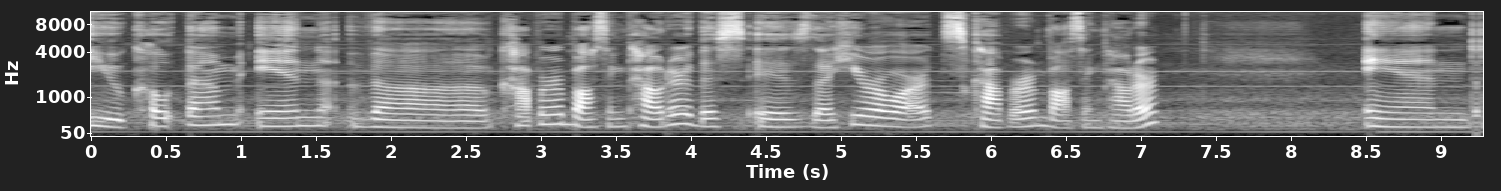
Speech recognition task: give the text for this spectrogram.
you coat them in the copper embossing powder. This is the Hero Arts copper embossing powder. And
